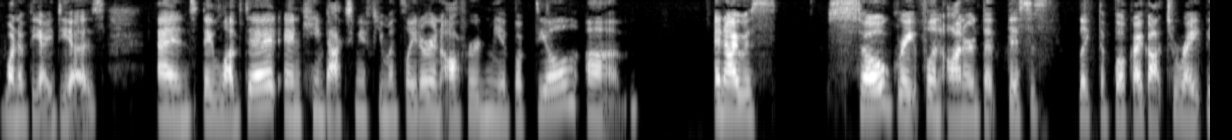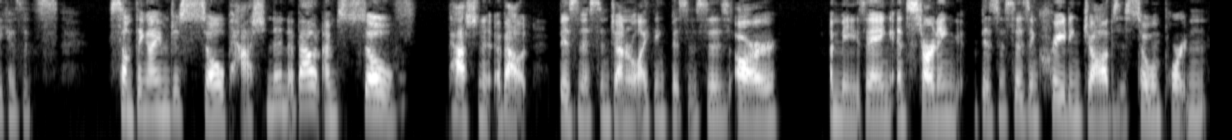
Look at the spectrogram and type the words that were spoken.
one of the ideas and they loved it and came back to me a few months later and offered me a book deal. Um, and I was so grateful and honored that this is like the book I got to write because it's something I'm just so passionate about. I'm so passionate about business in general. I think businesses are amazing and starting businesses and creating jobs is so important.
